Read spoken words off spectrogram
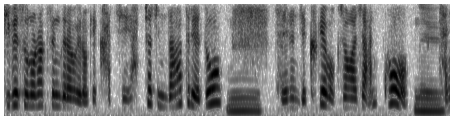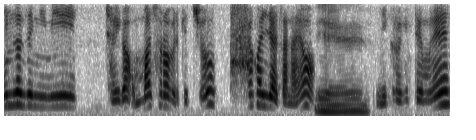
집에서 오는 학생들하고 이렇게 같이 합쳐진다 하더라도 음. 저희는 이제 크게 걱정하지 않고 네. 담임 선생님이 저희가 엄마처럼 이렇게 쭉 다 관리하잖아요. 예. 예. 그렇기 때문에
